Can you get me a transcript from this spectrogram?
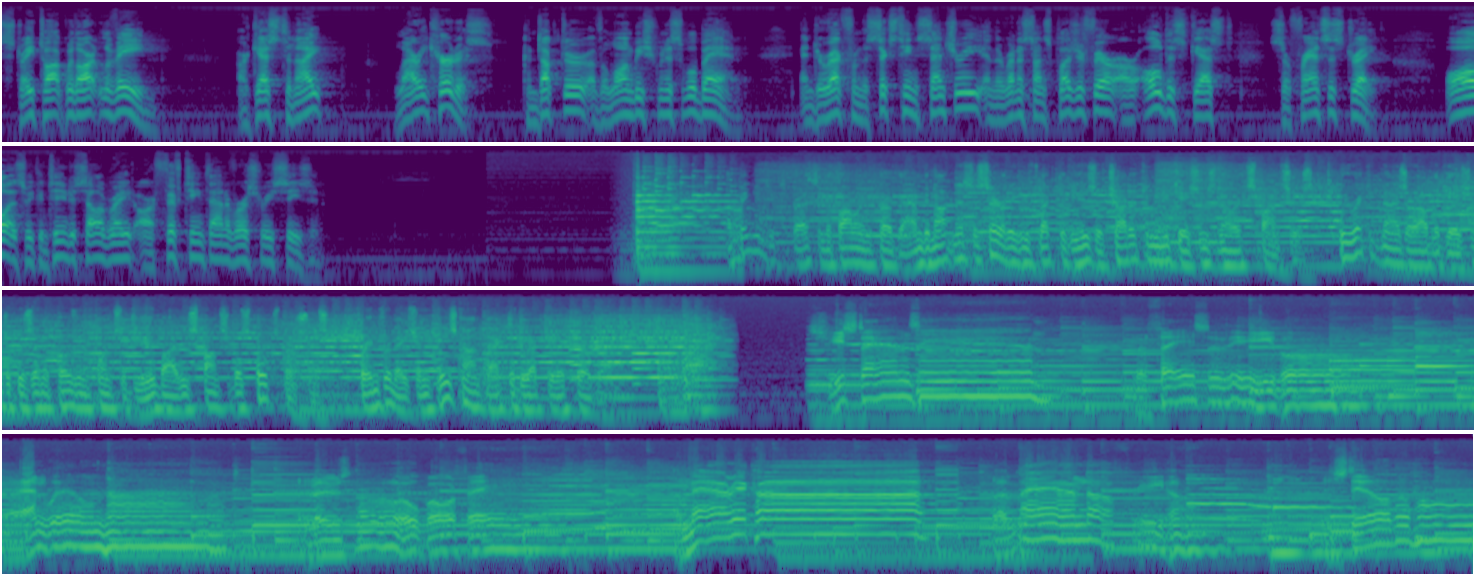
Straight Talk with Art Levine. Our guest tonight, Larry Curtis, conductor of the Long Beach Municipal Band. And direct from the 16th century and the Renaissance Pleasure Fair, our oldest guest, Sir Francis Drake. All as we continue to celebrate our 15th anniversary season. Opinions expressed in the following program do not necessarily reflect the views of Charter Communications nor its sponsors. We recognize our obligation to present opposing points of view by responsible spokespersons. For information, please contact the director of program. She stands in the face of evil and will not lose hope or faith. Land of freedom, is still the home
